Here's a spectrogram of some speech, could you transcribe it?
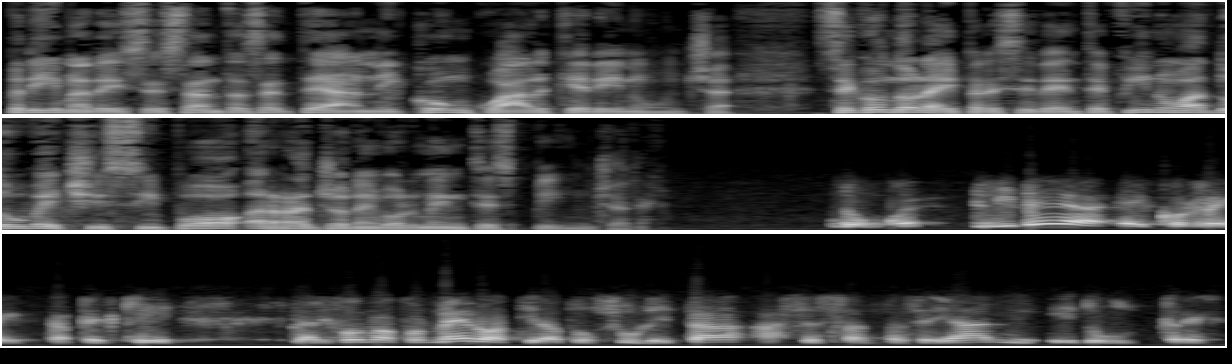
prima dei 67 anni con qualche rinuncia. Secondo lei, Presidente, fino a dove ci si può ragionevolmente spingere? Dunque, l'idea è corretta perché la riforma Fornero ha tirato sull'età a 66 anni ed oltre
